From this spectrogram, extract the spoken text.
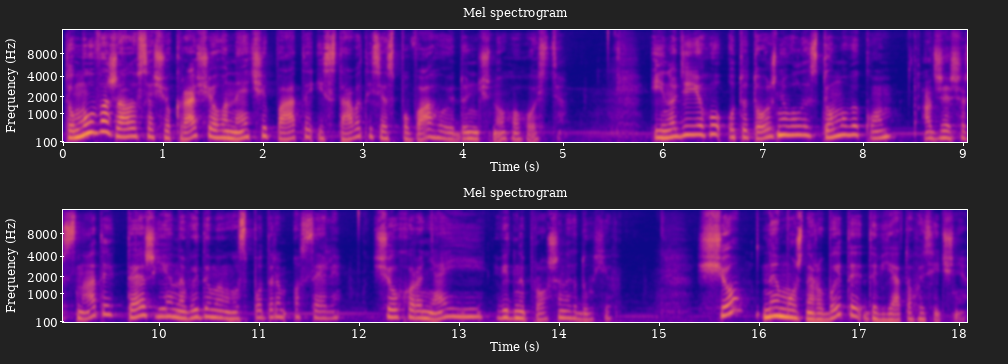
Тому вважалося, що краще його не чіпати і ставитися з повагою до нічного гостя. Іноді його ототожнювали з домовиком, адже шерстнатий теж є невидимим господарем оселі, що охороняє її від непрошених духів. Що не можна робити 9 січня?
